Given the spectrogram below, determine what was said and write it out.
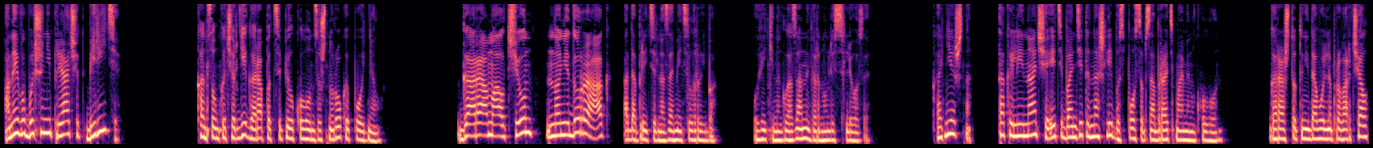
Она его больше не прячет. Берите!» Концом кочерги гора подцепил кулон за шнурок и поднял. «Гора молчун, но не дурак», — одобрительно заметил рыба. У Вики на глаза навернулись слезы. Конечно, так или иначе, эти бандиты нашли бы способ забрать мамин кулон. Гора что-то недовольно проворчал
